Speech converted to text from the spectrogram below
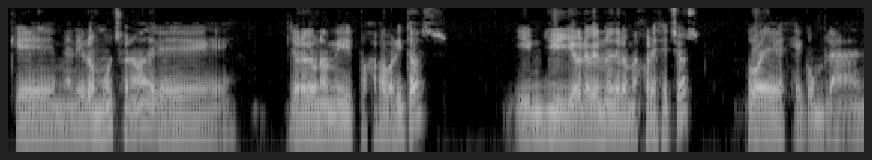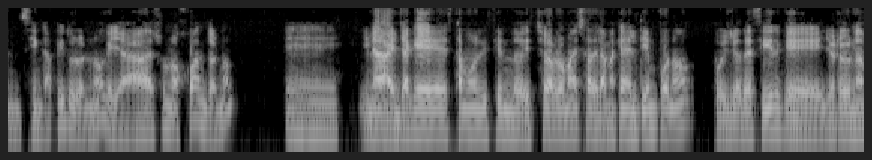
que me alegro mucho, ¿no? De que yo creo que uno de mis podcasts favoritos y, yo creo que uno de los mejores hechos, pues que cumplan 100 capítulos, ¿no? Que ya es unos cuantos, ¿no? Eh, y nada, ya que estamos diciendo, he hecho la broma esa de la máquina del tiempo, ¿no? Pues yo decir que yo creo que una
